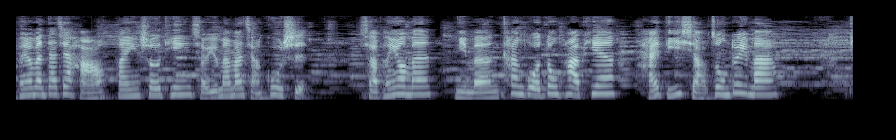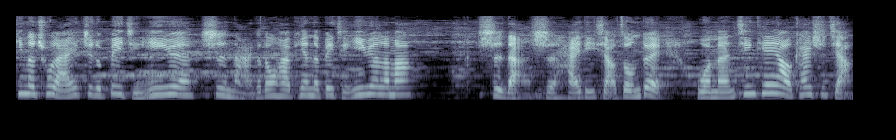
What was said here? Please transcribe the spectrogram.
朋友们，大家好，欢迎收听小月妈妈讲故事。小朋友们，你们看过动画片《海底小纵队》吗？听得出来这个背景音乐是哪个动画片的背景音乐了吗？是的，是《海底小纵队》。我们今天要开始讲《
